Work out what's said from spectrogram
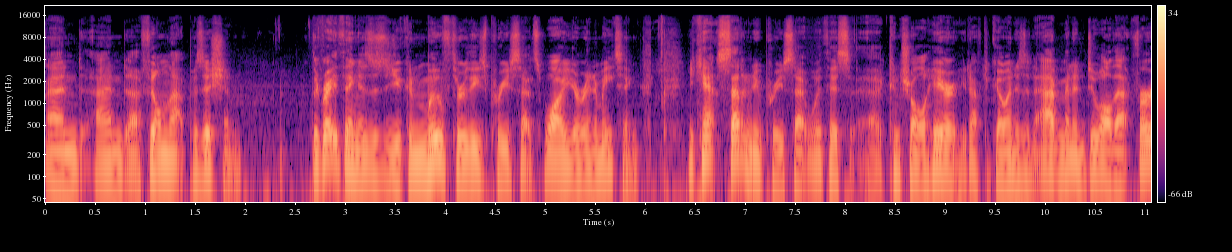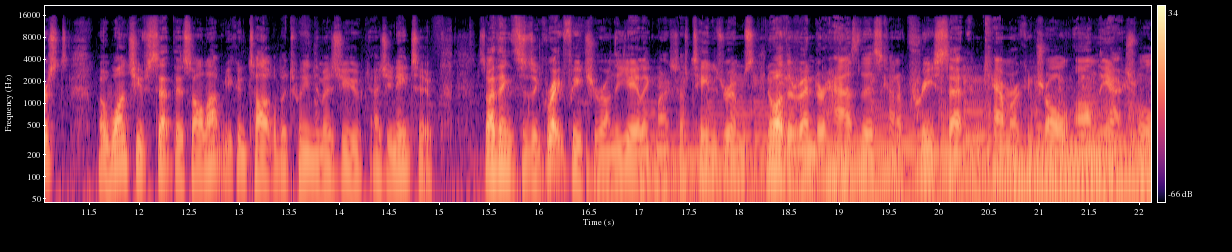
and, and uh, film that position. The great thing is, is you can move through these presets while you're in a meeting. You can't set a new preset with this uh, control here. You'd have to go in as an admin and do all that first. But once you've set this all up, you can toggle between them as you as you need to. So I think this is a great feature on the Yealink Microsoft Teams rooms. No other vendor has this kind of preset and camera control on the actual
